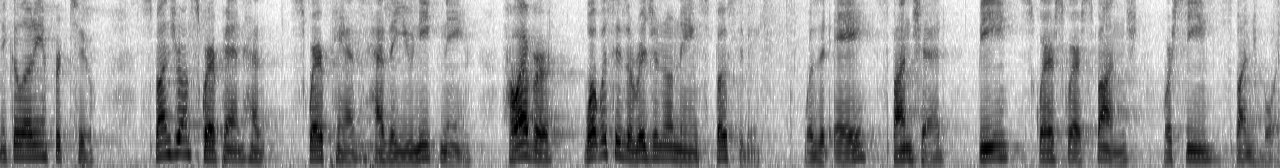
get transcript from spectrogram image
Nickelodeon for two. SpongeBob SquarePants has, SquarePants has a unique name. However, what was his original name supposed to be? Was it A. SpongeHead, B. Square Square Sponge, or C. Sponge Boy?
